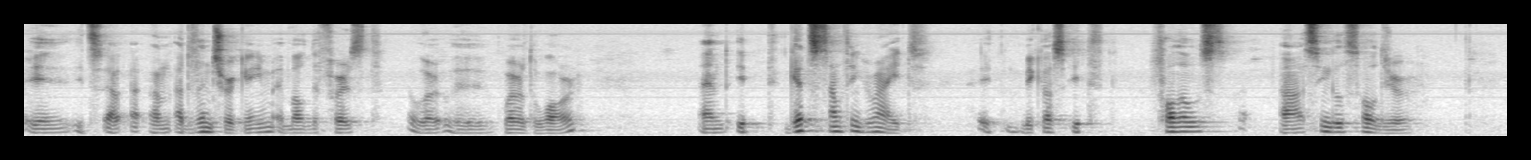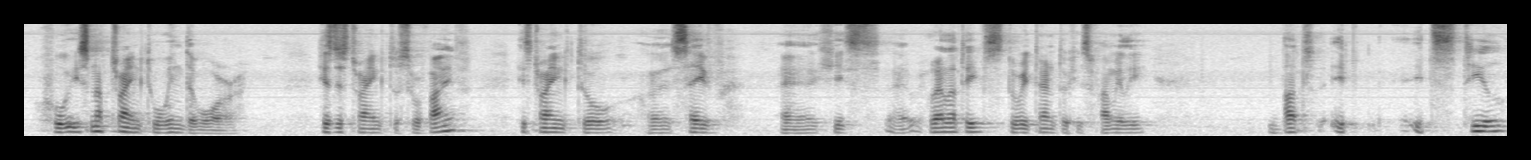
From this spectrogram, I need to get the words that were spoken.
it's a, an adventure game about the First World, uh, World War, and it gets something right it, because it follows a single soldier who is not trying to win the war. He's just trying to survive. He's trying to uh, save uh, his relatives, to return to his family. But it, it's still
